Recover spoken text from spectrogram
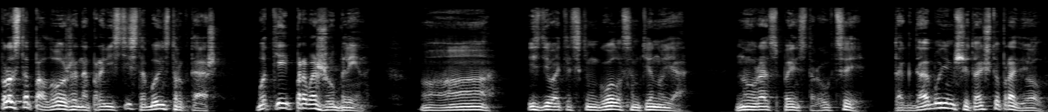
«Просто положено провести с тобой инструктаж. Вот я и провожу, блин». «А-а-а!» издевательским голосом тяну я. «Ну, раз по инструкции, тогда будем считать, что провел.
